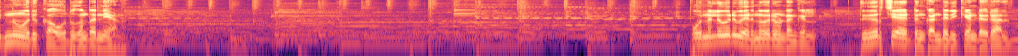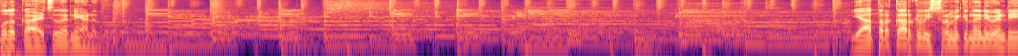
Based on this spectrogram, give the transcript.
ഇന്നും ഒരു കൗതുകം തന്നെയാണ്. പുനലൂർ വരുന്നവരുണ്ടെങ്കിൽ തീർച്ചയായിട്ടും കണ്ടിരിക്കേണ്ട ഒരു അത്ഭുത കാഴ്ച തന്നെയാണിത്. യാത്രക്കാർക്ക് വിശ്രമിക്കുന്നതിന് വേണ്ടി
